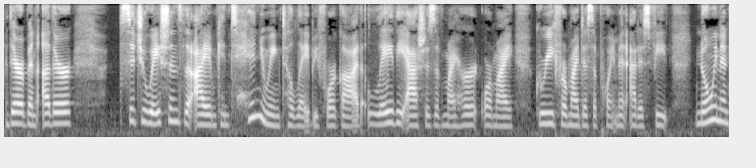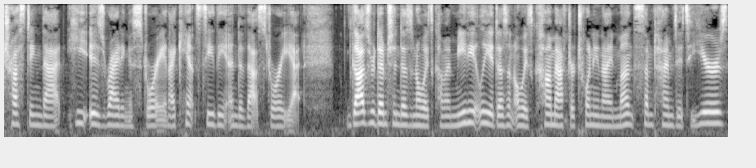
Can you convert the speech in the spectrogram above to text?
There have been other situations that I am continuing to lay before God, lay the ashes of my hurt or my grief or my disappointment at His feet, knowing and trusting that He is writing a story and I can't see the end of that story yet. God's redemption doesn't always come immediately. It doesn't always come after 29 months. Sometimes it's years.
